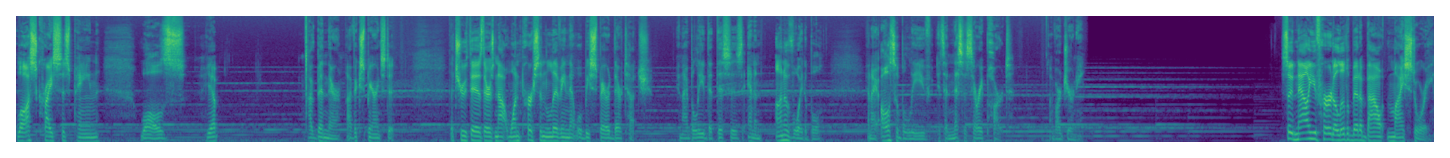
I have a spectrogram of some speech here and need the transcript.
Loss, crisis, pain, walls. Yep. I've been there, I've experienced it. The truth is, there's not one person living that will be spared their touch. And I believe that this is an unavoidable, and I also believe it's a necessary part of our journey. So now you've heard a little bit about my story.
